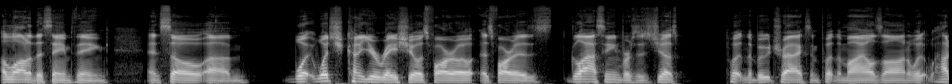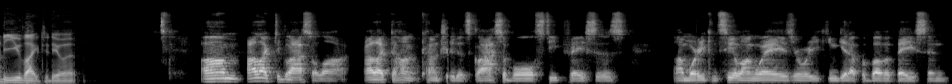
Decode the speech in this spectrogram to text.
a lot of the same thing. And so, um, what what's kind of your ratio as far as far as glassing versus just putting the boot tracks and putting the miles on? What, how do you like to do it? Um, I like to glass a lot. I like to hunt country that's glassable, steep faces, um, where you can see a long ways or where you can get up above a basin.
